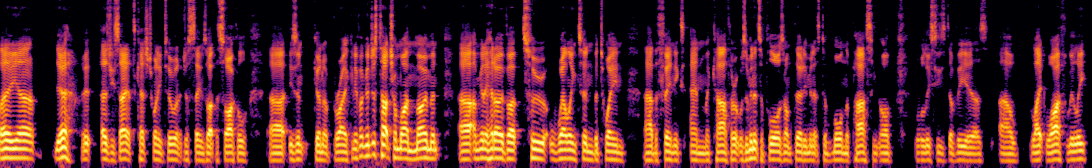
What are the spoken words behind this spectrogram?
They uh, yeah, it, as you say, it's catch 22, and it just seems like the cycle uh, isn't going to break. And if I can just touch on one moment, uh, I'm going to head over to Wellington between uh, the Phoenix and Macarthur. It was a minute's applause on 30 minutes to mourn the passing of Ulises Dávila's uh, late wife, Lily,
